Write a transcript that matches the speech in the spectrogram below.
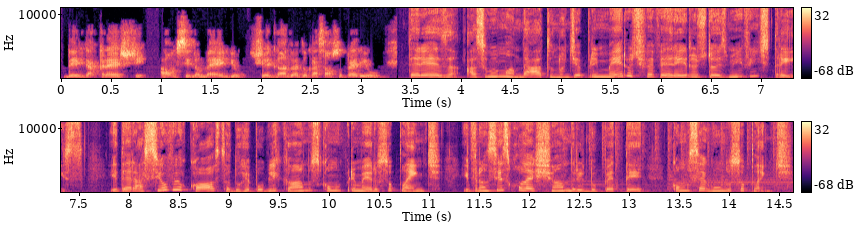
desde a creche ao ensino médio, chegando à educação superior. Tereza assume o mandato no dia 1 de fevereiro de 2023 e terá Silvio Costa, do Republicanos, como primeiro suplente e Francisco Alexandre, do PT, como segundo suplente.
